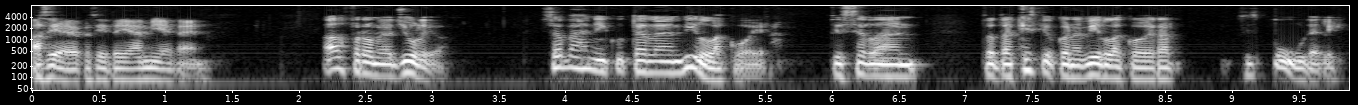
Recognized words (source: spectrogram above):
asia, joka siitä jää mieleen. Alfa Romeo Giulio. Se on vähän niin kuin tällainen villakoira. Siis sellainen tota, keskikokoinen villakoira, siis puudeli,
